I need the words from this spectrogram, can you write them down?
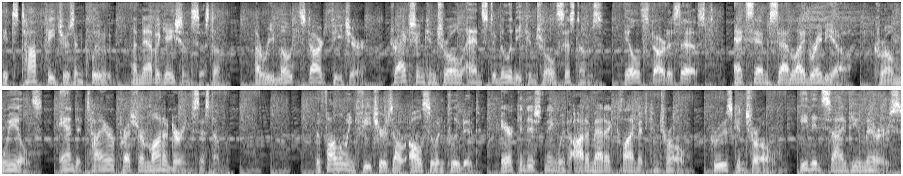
Its top features include a navigation system, a remote start feature, traction control and stability control systems, hill start assist, XM satellite radio, chrome wheels, and a tire pressure monitoring system. The following features are also included. Air conditioning with automatic climate control, cruise control, heated side view mirrors,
